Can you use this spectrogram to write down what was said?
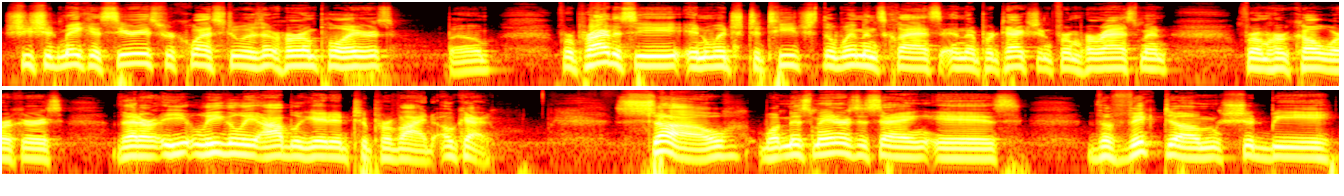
she should make a serious request to her employers, boom, for privacy in which to teach the women's class and the protection from harassment from her coworkers that are legally obligated to provide. Okay. So, what Miss Manners is saying is the victim should be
